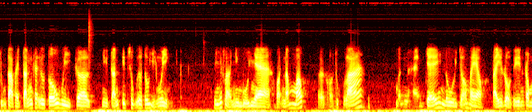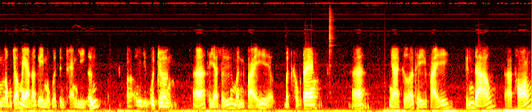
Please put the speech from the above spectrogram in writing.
chúng ta phải tránh các yếu tố nguy cơ như tránh tiếp xúc yếu tố dị nguyên. Thứ nhất là như bụi nhà hoặc nấm mốc khỏi thuốc lá mình hạn chế nuôi chó mèo. Tại vì protein trong lông chó mèo nó gây một cái tình trạng dị ứng ô nhiễm môi trường. Đó, thì giả sử mình phải bịt khẩu trang đó, nhà cửa thì phải kín đáo à, thoáng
